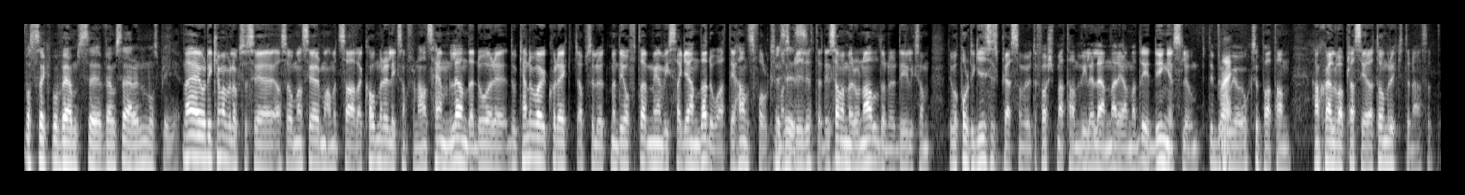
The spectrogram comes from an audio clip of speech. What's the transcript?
vara säker på vems, eh, vems ärenden de springer. Nej och det kan man väl också se, alltså om man ser Mohamed Salah, kommer det liksom från hans hemländer då, är det, då kan det vara korrekt absolut men det är ofta med en viss agenda då att det är hans folk som har Precis. spridit det. Det är samma med Ronaldo nu, det är liksom Det var portugisisk press som var ute först med att han ville lämna Real Madrid. Det är ju ingen slump. Det beror Nej. ju också på att han, han själv har placerat de ryktena. Så att,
